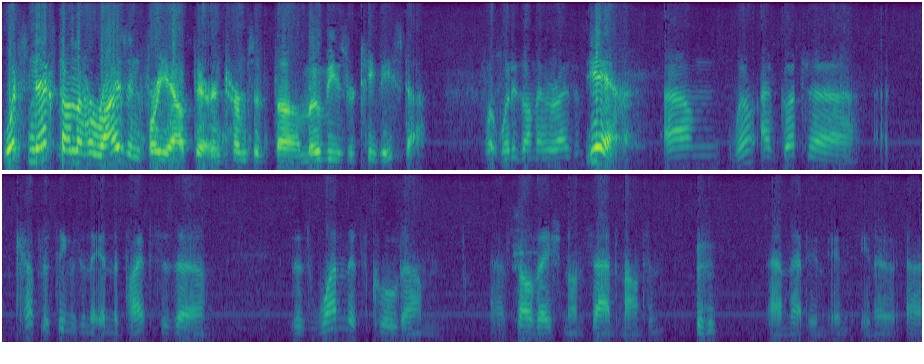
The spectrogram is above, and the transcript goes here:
What's next on the horizon for you out there in terms of uh, movies or TV stuff? What, what is on the horizon? Yeah. Um, well, I've got uh, a couple of things in the in the pipes. There's a there's one that's called um, uh, Salvation on Sand Mountain, Mhm. And that in, in you know uh,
